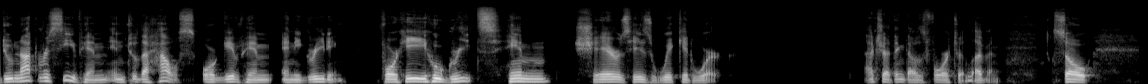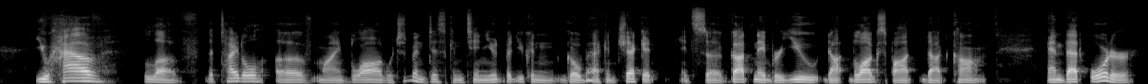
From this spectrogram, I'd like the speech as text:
do not receive him into the house or give him any greeting, for he who greets him shares his wicked work. Actually, I think that was 4 to 11. So you have love. The title of my blog, which has been discontinued, but you can go back and check it. It's uh, gotneighboru.blogspot.com. And that order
